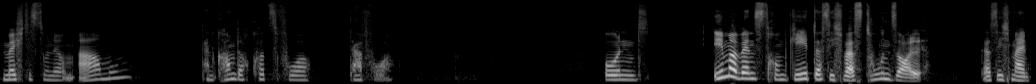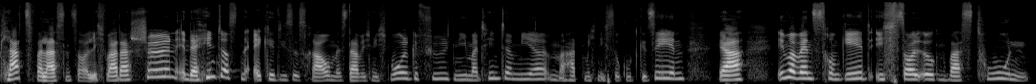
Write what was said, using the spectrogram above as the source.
möchtest du eine Umarmung? Dann komm doch kurz vor, davor. Und immer wenn es darum geht, dass ich was tun soll, dass ich meinen Platz verlassen soll. Ich war da schön in der hintersten Ecke dieses Raumes. Da habe ich mich wohl gefühlt, niemand hinter mir, man hat mich nicht so gut gesehen. Ja, immer wenn es darum geht, ich soll irgendwas tun,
